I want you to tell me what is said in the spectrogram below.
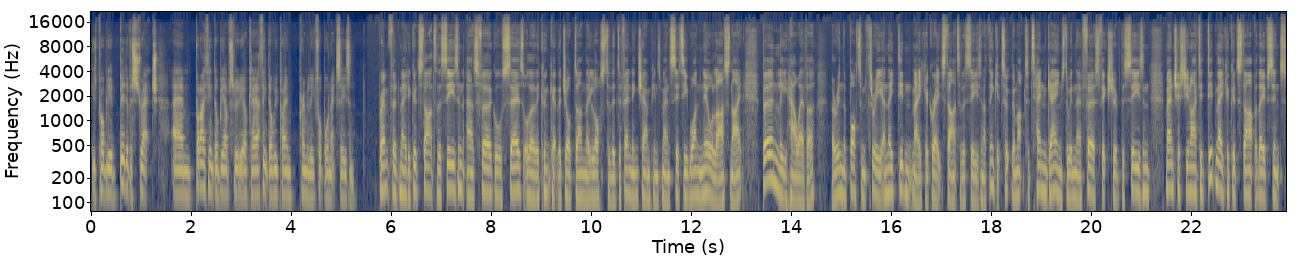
is probably a bit of a stretch, um, but I think they'll be absolutely okay. I think they'll be playing Premier League football next season. Brentford made a good start to the season, as Fergal says, although they couldn't get the job done. They lost to the defending champions Man City 1 0 last night. Burnley, however, are in the bottom three and they didn't make a great start to the season. I think it took them up to 10 games to win their first fixture of the season. Manchester United did make a good start, but they've since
